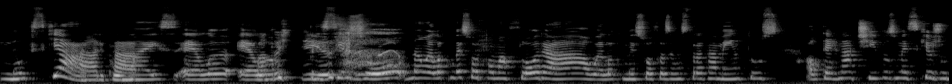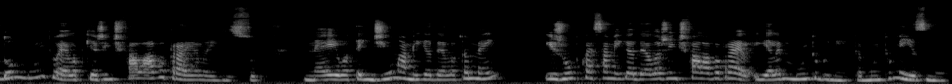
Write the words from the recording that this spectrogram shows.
não psiquiátrico, Ah, tá. mas ela, ela Quantos dias? precisou, não, ela começou a tomar floral, ela começou a fazer uns tratamentos alternativos, mas que ajudou muito ela, porque a gente falava pra ela isso, né? Eu atendi uma amiga dela também, e junto com essa amiga dela a gente falava pra ela, e ela é muito bonita, muito mesmo.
